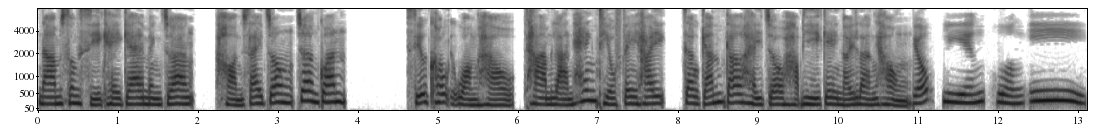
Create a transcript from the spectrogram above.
南宋时期嘅名将韩世忠将军，小曲皇后谭兰轻跳废戏就仅仅系做合意妓女梁红玉、杨广义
